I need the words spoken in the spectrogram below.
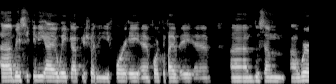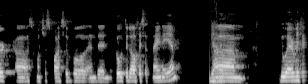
Uh, basically, I wake up usually 4 a.m., 4 to 5 a.m. Um, do some uh, work uh, as much as possible, and then go to the office at 9 a.m. Um, do everything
